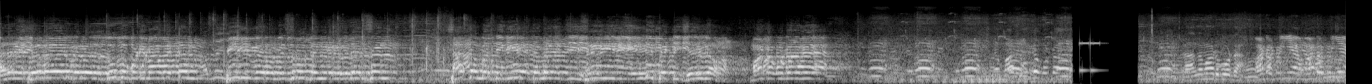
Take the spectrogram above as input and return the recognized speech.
அதனை பெருமையோடு பெறுவது தூத்துக்குடி மாவட்டம் பிவி பெறும் மிஸ்ரூத் என்கிற விதர்சன் சாத்தம்பட்டி வீர தமிழச்சி ஸ்ரீநீதி எண்டிப்பட்டி செல்வம். மாட்ட கொண்டாங்க அந்த மாடு போட்டேன். மாட்ட பிடிங்க மாட்ட பிடிங்க.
